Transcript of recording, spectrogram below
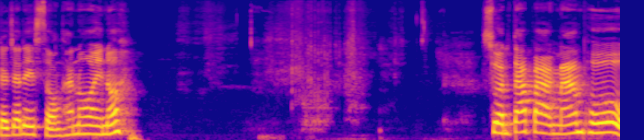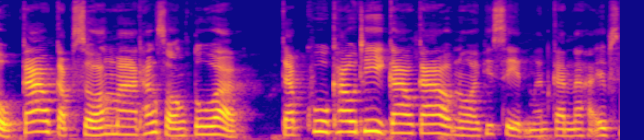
ก็จะได้สองฮานอยเนาะส่วนตาปากน้ำโพเก้ากับสองมาทั้งสองตัว จับคู่เข้าที่เก้าเก้าหน่อยพิเศษเหมือนกันนะคะ FC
